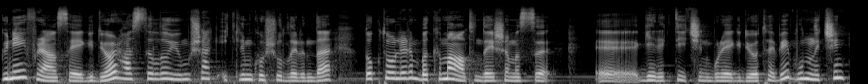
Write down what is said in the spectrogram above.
Güney Fransa'ya gidiyor. Hastalığı yumuşak iklim koşullarında doktorların bakımı altında yaşaması e, gerektiği için buraya gidiyor tabii. Bunun için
